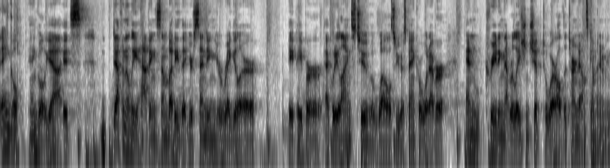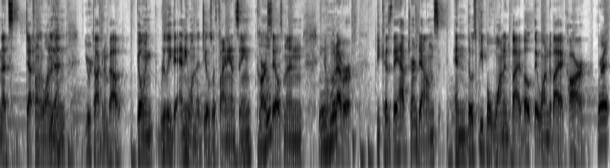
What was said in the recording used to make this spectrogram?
angle. angle. Yeah, it's definitely having somebody that you're sending your regular A paper equity lines to, Wells or US Bank or whatever, and creating that relationship to where all the turndowns come in. I mean, that's definitely one. Yeah. And then you were talking about going really to anyone that deals with financing, car Mm-hmm. salesman, you know, whatever. Because they have turndowns, and those people wanted to buy a boat, they wanted to buy a car, Right.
